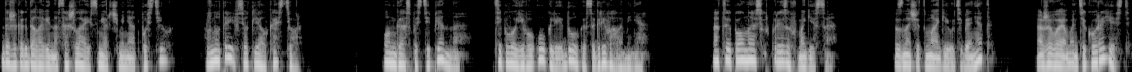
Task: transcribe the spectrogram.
Даже когда лавина сошла и смерч меня отпустил, внутри все тлел костер. Он гас постепенно, тепло его углей долго согревало меня. А ты полна сюрпризов, Магисса. Значит, магии у тебя нет? А живая мантикора есть?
